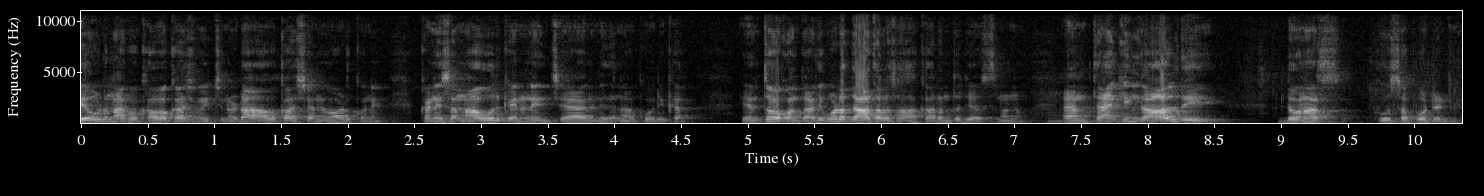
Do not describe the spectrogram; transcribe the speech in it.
దేవుడు నాకు ఒక అవకాశం ఇచ్చినాడు ఆ అవకాశాన్ని వాడుకొని కనీసం నా ఊరికైనా నేను చేయాలనేది నా కోరిక. ఎంతో కొంత అది కూడా దాతల సహకారంతో చేస్తున్నాను. I'm thanking all the donors who supported me.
